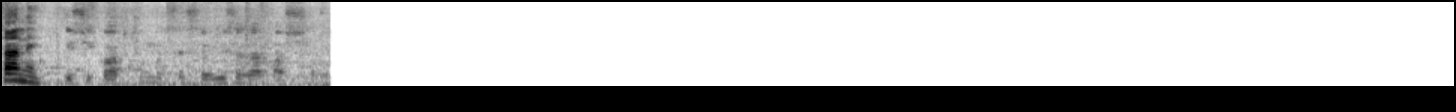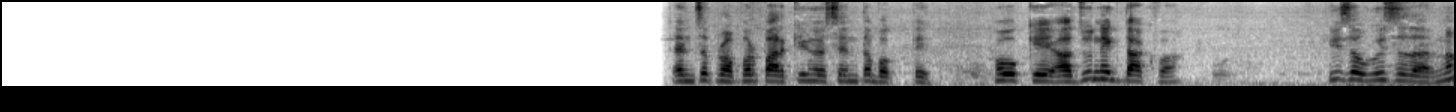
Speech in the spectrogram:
छान आहे. इसी कॉस्ट्युम असते सव्वीस हजार पाचशे. त्यांचं प्रॉपर पार्किंग असेल तर बघते. ओके अजून एक दाखवा. ही सव्वीस हजार ना?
